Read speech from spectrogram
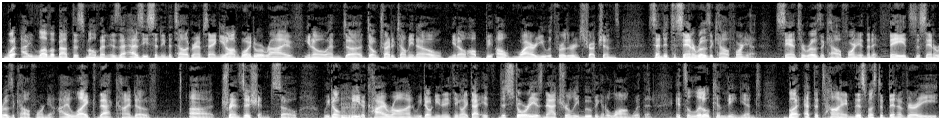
what I love about this moment is that as he's sending the telegram saying, you know, I'm going to arrive, you know, and uh, don't try to tell me no, you know, I'll be, I'll wire you with further instructions. Send it to Santa Rosa, California. Santa Rosa, California, and then it fades to Santa Rosa, California. I like that kind of uh, transition. So we don't mm-hmm. need a chyron. We don't need anything like that. It, the story is naturally moving it along with it. It's a little convenient, but at the time, this must have been a very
